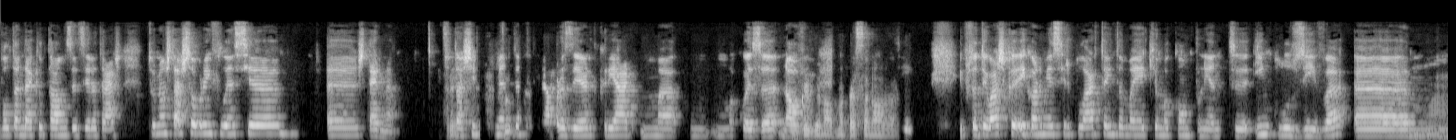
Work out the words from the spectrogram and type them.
voltando àquilo que estávamos a dizer atrás, tu não estás sob a influência externa. Tu estás simplesmente a tirar prazer de criar uma, uma coisa nova. Uma coisa nova, uma peça nova. Sim. E, portanto, eu acho que a economia circular tem também aqui uma componente inclusiva um, uhum.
